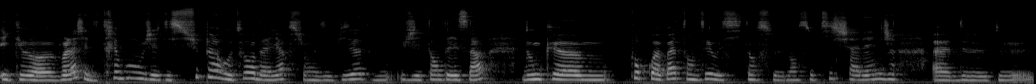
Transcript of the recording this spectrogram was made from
et que euh, voilà j'ai des très bons j'ai des super retours d'ailleurs sur mes épisodes où j'ai tenté ça. Donc euh, pourquoi pas tenter aussi dans ce, dans ce petit challenge de,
